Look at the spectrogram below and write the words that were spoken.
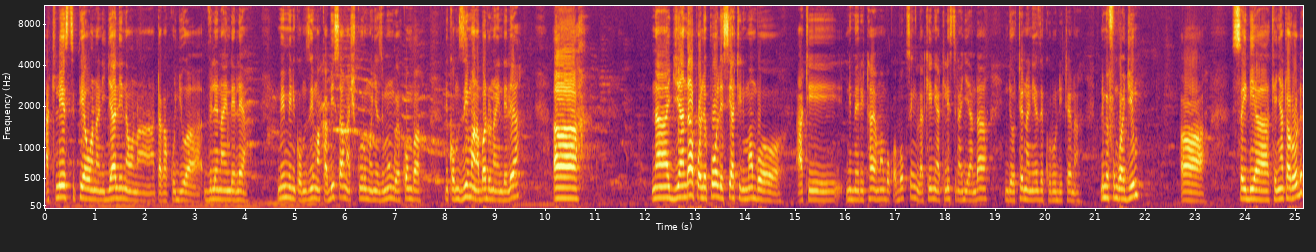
at least pia wananijali na wanataka kujua vile naendelea. Mimi niko mzima kabisa, nashukuru Mwenyezi Mungu ya kwamba niko mzima na bado naendelea. Uh, najiandaa polepole, si ati ni mambo ati nimeretire mambo kwa boxing, lakini at least najiandaa ndio tena niweze kurudi tena. Nimefungua gym uh, saidi ya Kenyatta Road uh,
